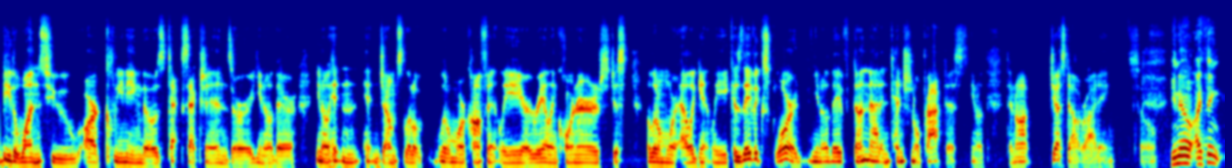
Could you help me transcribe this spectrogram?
be the ones who are cleaning those tech sections or you know they're you know hitting hitting jumps a little little more confidently or railing corners just a little more elegantly because they've explored you know they've done that intentional practice. You know they're not just out riding so. You know i think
